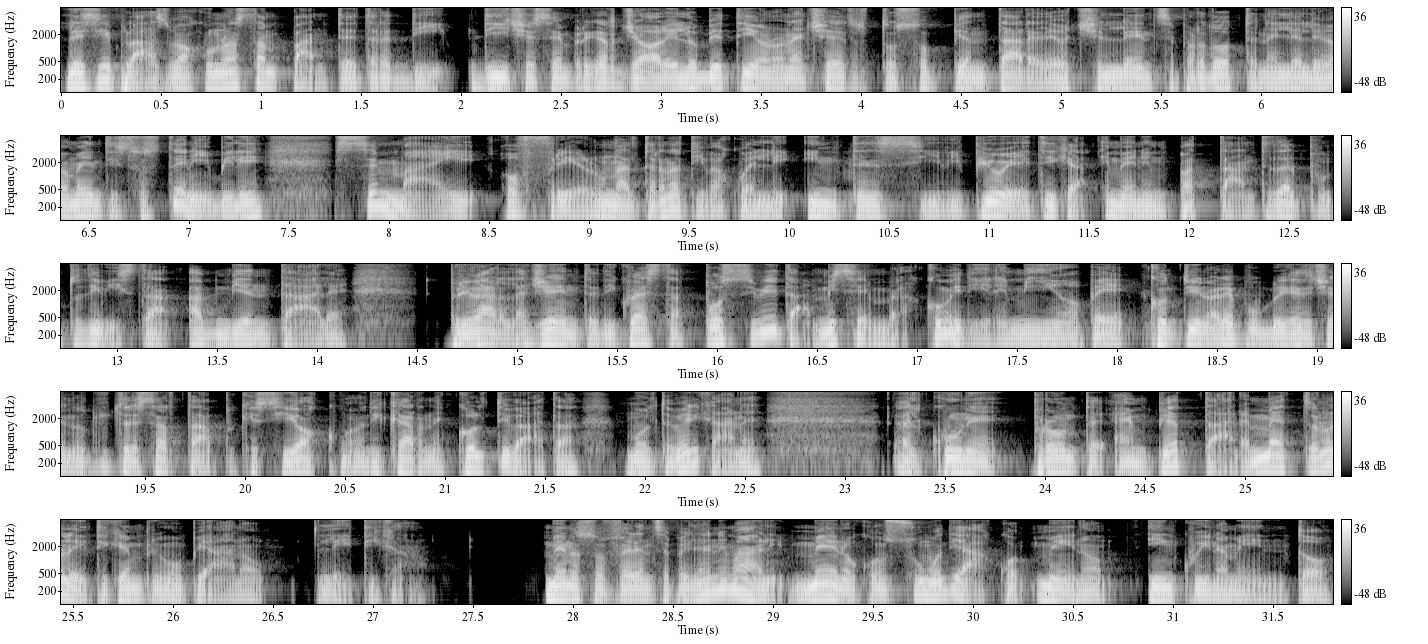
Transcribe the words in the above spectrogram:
le si plasma con una stampante 3D. Dice sempre Gargioli, l'obiettivo non è certo soppiantare le eccellenze prodotte negli allevamenti sostenibili, semmai offrire un'alternativa a quelli intensivi intensivi, più etica e meno impattante dal punto di vista ambientale. Privare la gente di questa possibilità mi sembra, come dire, miope. Continua Repubblica dicendo tutte le start-up che si occupano di carne coltivata, molte americane, alcune pronte a impiattare, mettono l'etica in primo piano. L'etica meno sofferenza per gli animali, meno consumo di acqua, meno inquinamento.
